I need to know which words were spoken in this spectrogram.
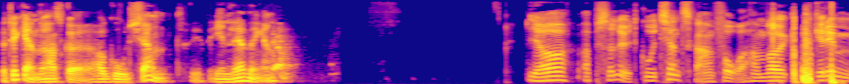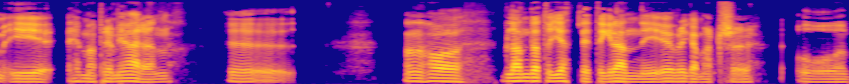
jag tycker ändå han ska ha godkänt i inledningen. Ja, absolut. Godkänt ska han få. Han var grym i hemmapremiären. Uh, han har blandat och gett lite grann i övriga matcher. Och,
